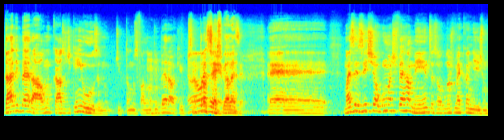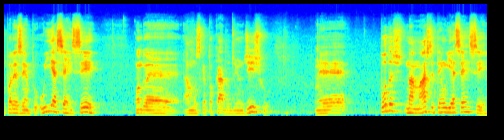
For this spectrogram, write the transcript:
da liberal, no caso de quem usa. No, de- estamos falando de liberal aqui. É Sem um processo, exemplo, é um galera. É, mas existem algumas ferramentas, alguns mecanismos. Por exemplo, o ISRC, quando é a música é tocada de um disco, é, todas na master tem um ISRC.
